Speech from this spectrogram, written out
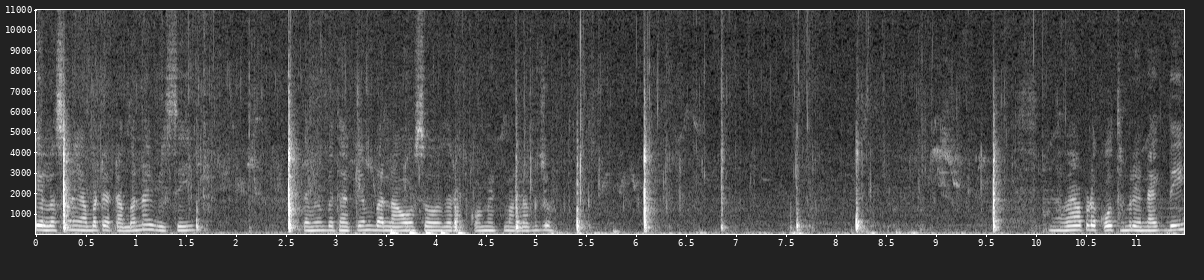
રીતે લસણિયા બટાટા બનાવી છે. તમે બધા કેમ બનાવો છો? જરા કોમેન્ટમાં લખજો. હવે આપણે કોથમરી નાખી દઈ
